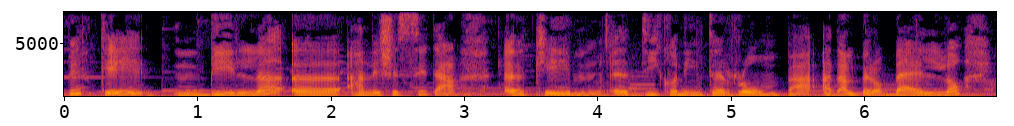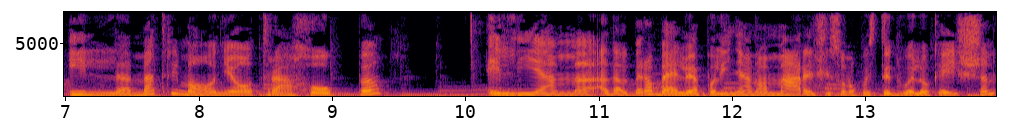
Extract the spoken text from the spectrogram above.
perché mm, Bill eh, ha necessità eh, che mm, Deacon interrompa ad Alberobello il matrimonio tra Hope e Liam ad Alberobello e a Polignano a Mare. Ci sono queste due location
